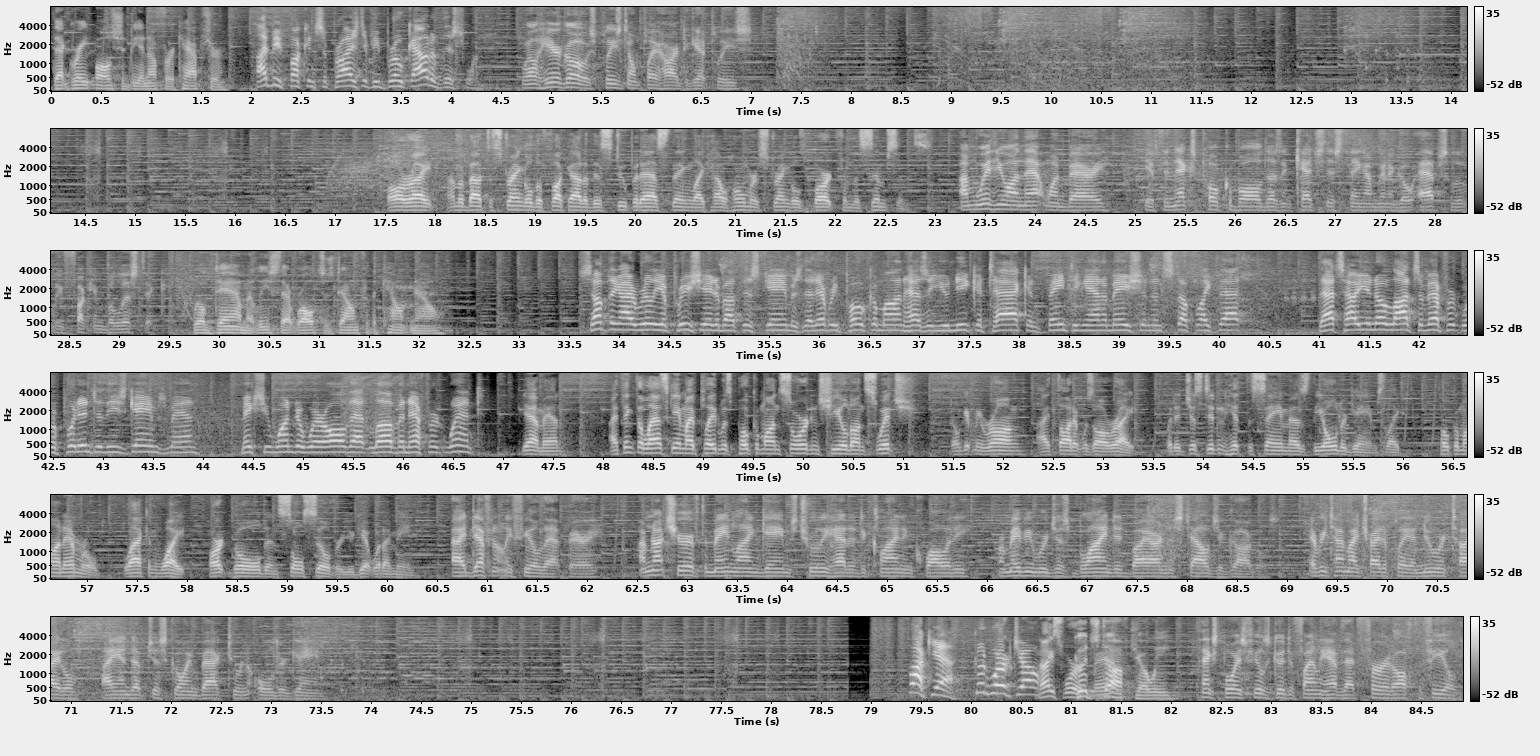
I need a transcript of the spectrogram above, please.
That great ball should be enough for a capture. I'd be fucking surprised if he broke out of this one. Well, here goes. Please don't play hard to get, please. All right, I'm about to strangle the fuck out of this stupid ass thing like how Homer strangles Bart from The Simpsons. I'm with you on that one, Barry. If the next Pokeball doesn't catch this thing, I'm going to go absolutely fucking ballistic. Well, damn, at least that Ralts is down for the count now. Something I really appreciate about this game is that every Pokemon has a unique attack and fainting animation and stuff like that. That's how you know lots of effort were put into these games, man. Makes you wonder where all that love and effort went. Yeah, man. I think the last game I played was Pokemon Sword and Shield on Switch. Don't get me wrong, I thought it was alright, but it just didn't hit the same as the older games like Pokemon Emerald, Black and White, Heart Gold, and Soul Silver. You get what I mean? I definitely feel that, Barry. I'm not sure if the mainline games truly had a decline in quality, or maybe we're just blinded by our nostalgia goggles. Every time I try to play a newer title, I end up just going back to an older game. Fuck yeah. Good work, Joe. Nice work, Good man. stuff, Joey. Thanks, boys. Feels good to finally have that ferret off the field.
